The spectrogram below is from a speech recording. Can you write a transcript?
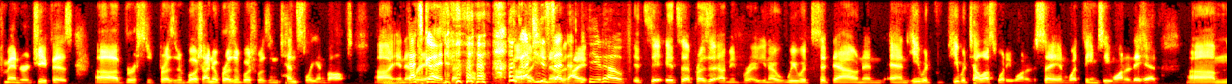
commander in chief is uh, versus President Bush. I know President Bush was intensely involved uh, in That's good. I'm glad uh, you, you know, said that. I, You'd hope it's it's a president. I mean, you know, we would sit down and and he would he would tell us what he wanted to say and what themes he wanted to hit, um,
